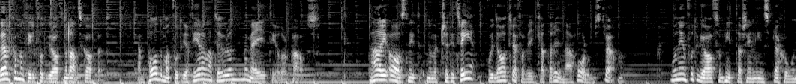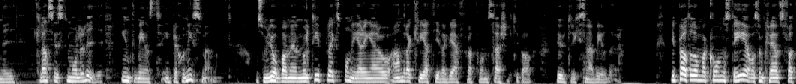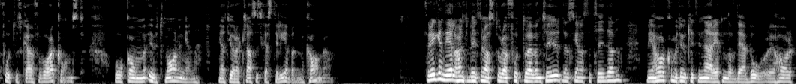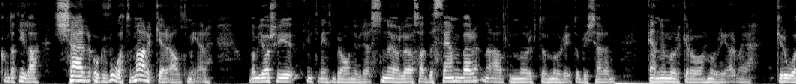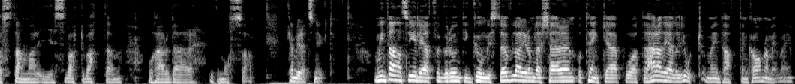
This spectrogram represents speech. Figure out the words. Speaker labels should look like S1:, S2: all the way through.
S1: Välkommen till Fotografen och landskapet. En podd om att fotografera naturen med mig, Theodor Paus. Det här är avsnitt nummer 33 och idag träffar vi Katarina Holmström. Hon är en fotograf som hittar sin inspiration i klassiskt måleri, inte minst impressionismen. Och som jobbar med multipla exponeringar och andra kreativa grepp för att få en särskild typ av uttryck i sina bilder. Vi pratade om vad konst är och vad som krävs för att foto ska få vara konst. Och om utmaningen med att göra klassiska stilleben med kamera. För egen del har det inte blivit några stora fotoäventyr den senaste tiden. Men jag har kommit ut lite i närheten av där jag bor och jag har kommit att gilla kärr och våtmarker allt mer. De gör sig ju inte minst bra nu i det snölösa december när allt är mörkt och murrigt. och blir kärren ännu mörkare och murrigare med grå stammar i svart vatten och här och där lite mossa. Det kan bli rätt snyggt. Om inte annat så gillar jag att få gå runt i gummistövlar i de där kärren och tänka på att det här hade jag aldrig gjort om jag inte haft en kamera med mig.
